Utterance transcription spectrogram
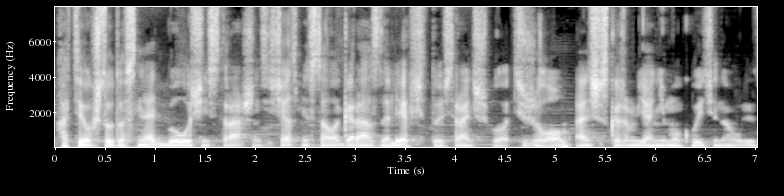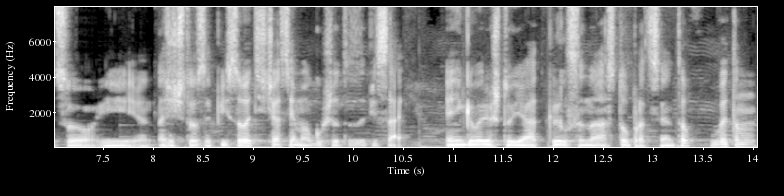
хотел что-то снять, был очень страшен. Сейчас мне стало гораздо легче, то есть раньше было тяжело. Раньше, скажем, я не мог выйти на улицу и начать что-то записывать, сейчас я могу что-то записать. Я не говорю, что я открылся на 100% в этом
